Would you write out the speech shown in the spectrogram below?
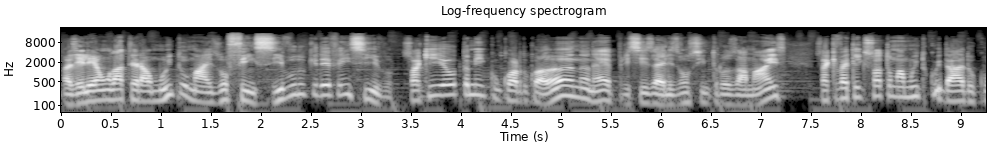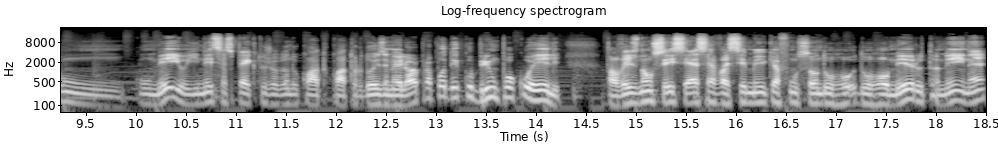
Mas ele é um lateral muito mais ofensivo do que defensivo. Só que eu também concordo com a Ana, né? Precisa, eles vão se entrosar mais. Só que vai ter que só tomar muito cuidado com, com o meio, e nesse aspecto, jogando 4-4-2 é melhor para poder cobrir um pouco ele. Talvez não sei se essa vai ser meio que a função do, do Romero também, né?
